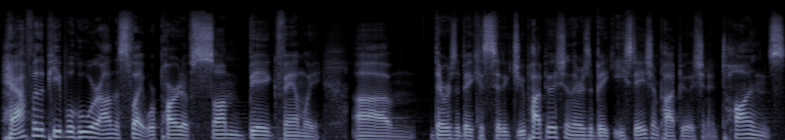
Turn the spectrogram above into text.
half of the people who were on this flight were part of some big family. Um, there was a big Hasidic Jew population, there was a big East Asian population, and tons,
